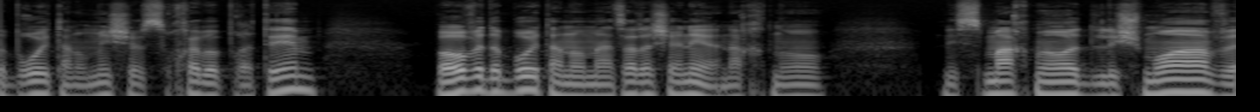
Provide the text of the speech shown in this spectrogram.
דברו איתנו, מי ששוחה בפרטים, בואו ודברו איתנו מהצד השני. אנחנו נשמח מאוד לשמוע ו...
